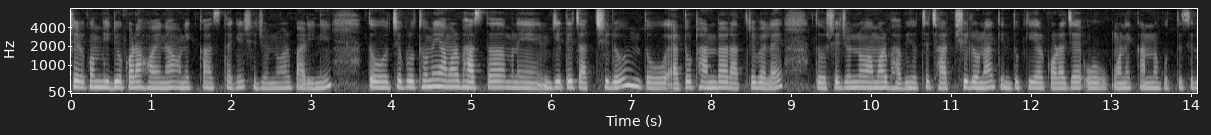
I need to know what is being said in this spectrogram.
সেরকম ভিডিও করা হয় না, অনেক কাজ থাকে সেজন্য আর পারিনি। তো হচ্ছে প্রথমে আমার ভাস্তা মানে যেতে চাচ্ছিল, তো এত ঠান্ডা রাত্রেবেলায়, তো সেজন্য আমার ভাবি হচ্ছে ছাড়ছিল না, কিন্তু কি আর করা যায়, ও অনেক কান্না করতেছিল,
